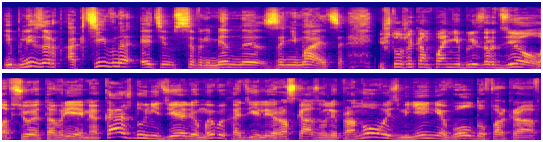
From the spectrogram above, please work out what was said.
и Blizzard активно этим современное занимается. И что же компания Blizzard делала все это время? Каждую неделю мы выходили и рассказывали про новые изменения в World of Warcraft.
